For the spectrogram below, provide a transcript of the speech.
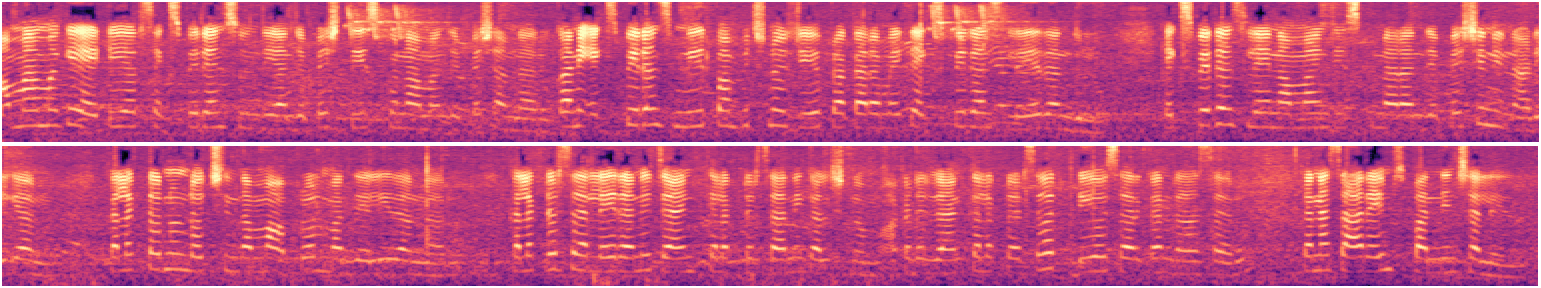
అమ్మాయికి ఎయిట్ ఇయర్స్ ఎక్స్పీరియన్స్ ఉంది అని చెప్పేసి తీసుకున్నామని చెప్పేసి అన్నారు. కానీ ఎక్స్పీరియన్స్ మీరు పంపించిన జియో ప్రకారం అయితే ఎక్స్పీరియన్స్ లేదు అందులో. ఎక్స్పీరియన్స్ లేని అమ్మాయిని తీసుకున్నారని చెప్పేసి నేను అడిగాను. కలెక్టర్ నుండి వచ్చిందమ్మా అప్రూవల్ మాకు తెలియదు అన్నారు. కలెక్టర్ సార్ లేరని జాయింట్ కలెక్టర్ సార్ని కలిసినాము. అక్కడ joint collector sir DO sir కానీ రాశారు. కానీ ఆ సార్ ఏం స్పందించలేదు.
